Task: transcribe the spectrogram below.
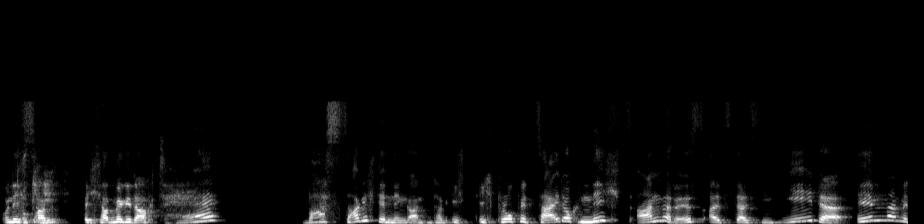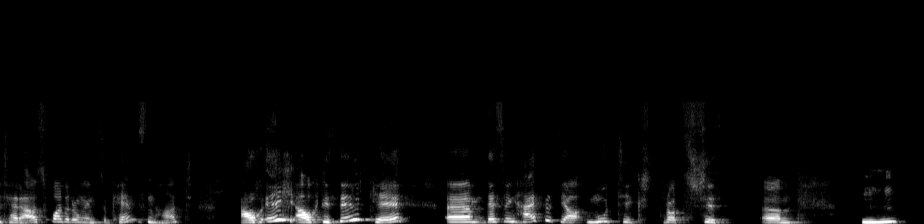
Und ich okay. sag, ich habe mir gedacht, hä? Was sage ich denn den ganzen Tag? Ich, ich prophezei doch nichts anderes, als dass jeder immer mit Herausforderungen zu kämpfen hat. Auch ich, auch die Silke. Ähm, deswegen heißt es ja mutig trotz Schiss. Ähm, mhm.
